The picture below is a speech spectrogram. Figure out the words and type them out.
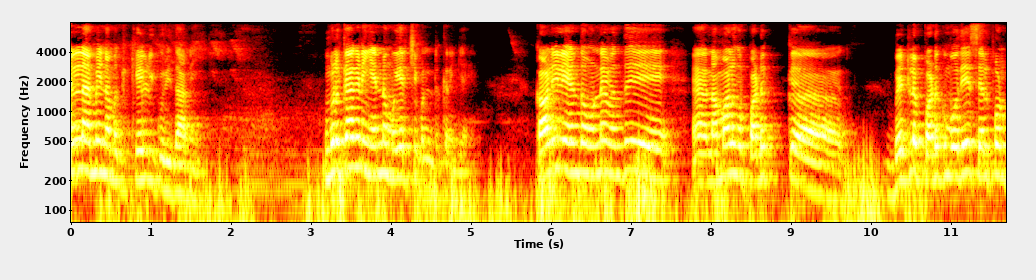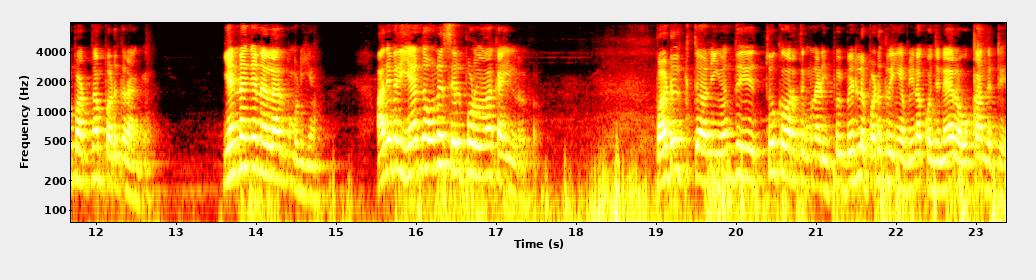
எல்லாமே நமக்கு கேள்விக்குறி தானே. உங்களுக்காக நீங்கள் என்ன முயற்சி பண்ணிட்டுருக்குறீங்க காலையில் எழுந்த உடனே வந்து நம்மளுங்க நம்ம ஆளுங்க படுக்க பெட்டில் படுக்கும்போதே செல்ஃபோன் பார்த்து தான் படுக்கிறாங்க. என்னங்க நல்லா இருக்க முடியும்? அதே மாதிரி எழுந்த உடனே செல்ஃபோனில் தான் கையில் இருக்கும். படுக்க நீங்கள் வந்து தூக்கம் வரதுக்கு முன்னாடி இப்போ பெட்டில் படுக்கிறீங்க அப்படின்னா கொஞ்சம் நேரம் உட்காந்துட்டு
